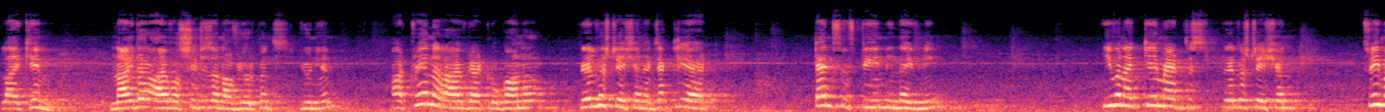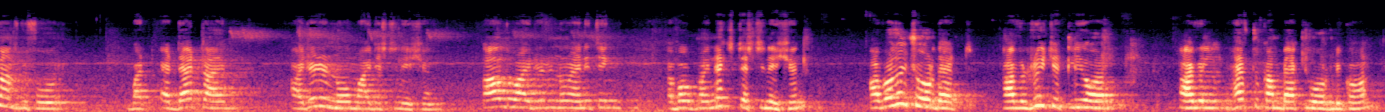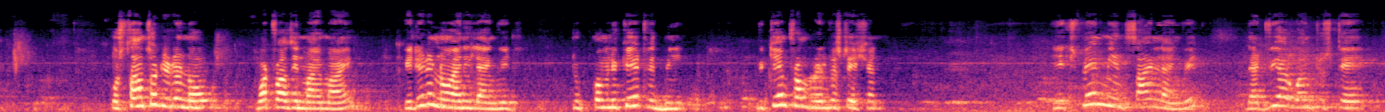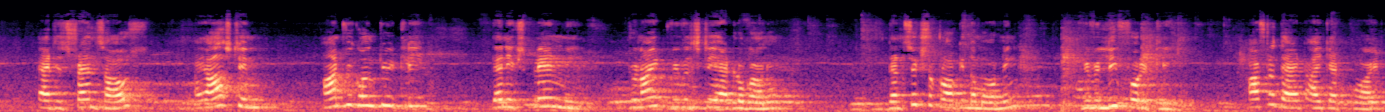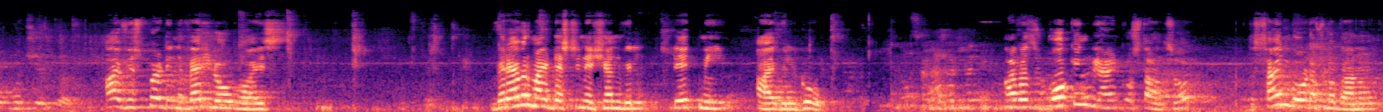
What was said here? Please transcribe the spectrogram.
like him. Neither I was citizen of European Union. Our train arrived at Lugano railway station exactly at 10.15 in the evening. Even I came at this railway station three months before, but at that time I didn't know my destination. Although I didn't know anything about my next destination, I wasn't sure that I will reach Italy or I will have to come back to Oerlikon. Costanzo didn't know what was in my mind. He didn't know any language to communicate with me. We came from railway station. He explained me in sign language that we are going to stay at his friend's house. I asked him, aren't we going to Italy? Then he explained me, tonight we will stay at Lugano. Then 6 o'clock in the morning, we will leave for Italy. After that, I kept quiet. I whispered in a very low voice, Wherever my destination will take me, I will go. I was walking behind Costanzo, the signboard of Lugano.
